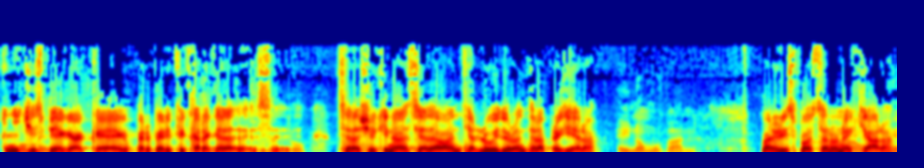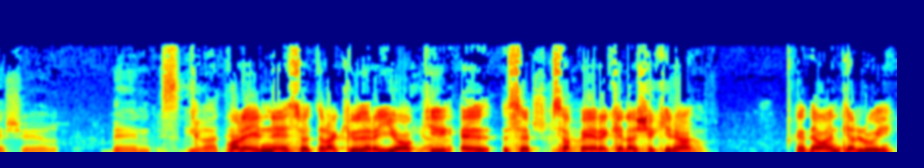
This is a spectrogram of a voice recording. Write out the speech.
Egli ci spiega che per verificare che se la Shekinah sia davanti a lui durante la preghiera. Ma la risposta non è chiara. Qual è il nesso tra chiudere gli occhi e sapere che la Shekinah è davanti a lui?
